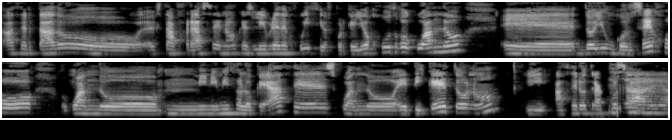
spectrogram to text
acertado esta frase, ¿no? Que es libre de juicios, porque yo juzgo cuando eh, doy un consejo, cuando mm, minimizo lo que haces, cuando etiqueto, ¿no? Y hacer otra cosa Ya, ya.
